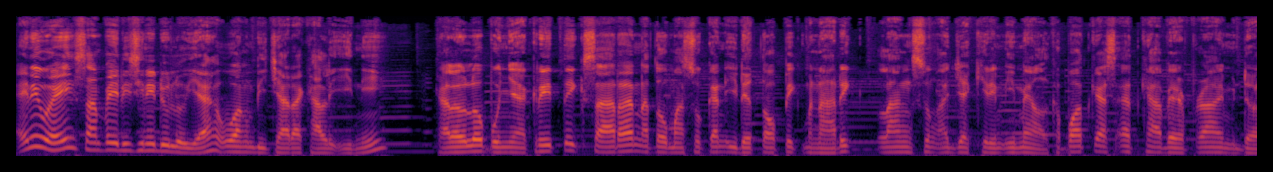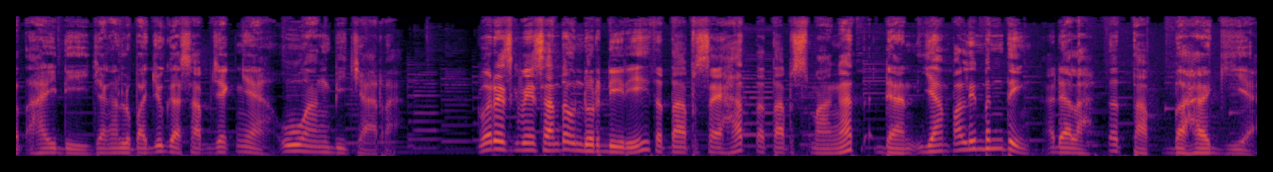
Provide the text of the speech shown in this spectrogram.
Anyway, sampai di sini dulu ya uang bicara kali ini. Kalau lo punya kritik, saran, atau masukan ide topik menarik, langsung aja kirim email ke podcast at. Jangan lupa juga subjeknya, uang bicara. Gue Rizky Mesanto undur diri, tetap sehat, tetap semangat, dan yang paling penting adalah tetap bahagia.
